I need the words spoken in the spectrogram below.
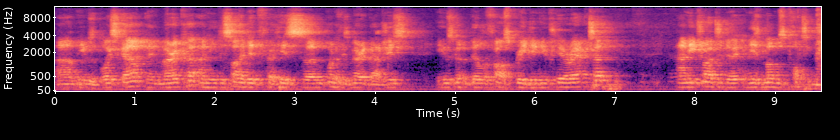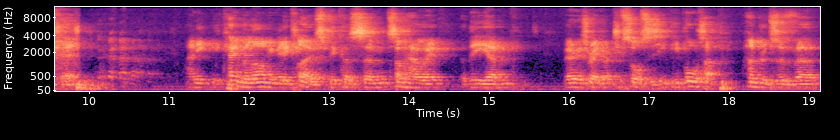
um, he was a Boy Scout in America, and he decided for his uh, one of his merit badges, he was going to build a fast-breeding nuclear reactor, and he tried to do it in his mum's potting shed. And he, came alarmingly close because um, somehow it, the um, various radioactive sources, he, he bought up hundreds of uh,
